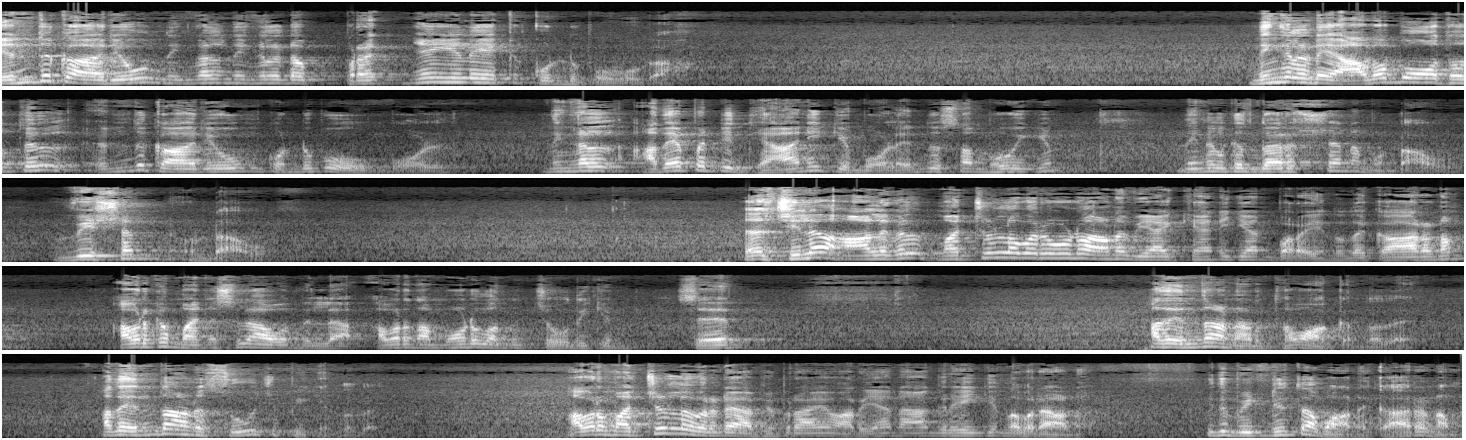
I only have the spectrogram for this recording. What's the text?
എന്ത് കാര്യവും നിങ്ങൾ നിങ്ങളുടെ പ്രജ്ഞയിലേക്ക് കൊണ്ടുപോവുക. നിങ്ങളുടെ അവബോധത്തിൽ എന്ത് കാര്യവും കൊണ്ടുപോകുമ്പോൾ നിങ്ങൾ അതേപ്പറ്റി ധ്യാനിക്കുമ്പോൾ എന്ത് സംഭവിക്കും? നിങ്ങൾക്ക് ദർശനമുണ്ടാവും വിഷൻ ഉണ്ടാവും. ചില ആളുകൾ മറ്റുള്ളവരോടാണ് വ്യാഖ്യാനിക്കാൻ പറയുന്നത്. കാരണം അവർക്ക് മനസ്സിലാവുന്നില്ല. അവർ നമ്മോട് വന്ന് ചോദിക്കും സർ അതെന്താണ് അർത്ഥമാക്കുന്നത്? അതെന്താണ് സൂചിപ്പിക്കുന്നത്? അവർ മറ്റുള്ളവരുടെ അഭിപ്രായം അറിയാൻ ആഗ്രഹിക്കുന്നവരാണ്. ഇത് വിഡിത്തമാണ് കാരണം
